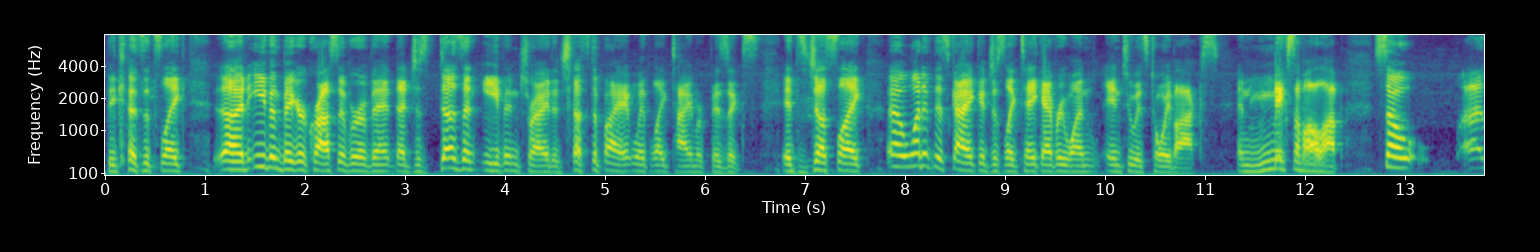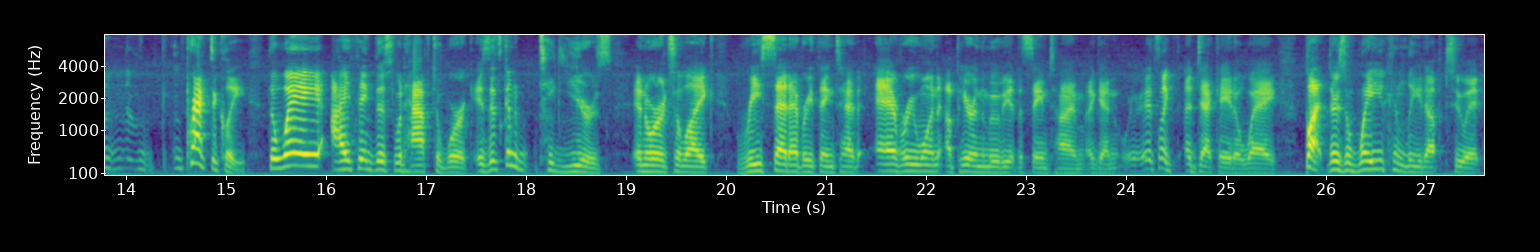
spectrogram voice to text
because it's like an even bigger crossover event that just doesn't even try to justify it with like time or physics. It's just like, uh, what if this guy could just like take everyone into his toy box and mix them all up? So, uh, practically, the way I think this would have to work is it's going to take years in order to like reset everything to have everyone appear in the movie at the same time again. It's like a decade away, but there's a way you can lead up to it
